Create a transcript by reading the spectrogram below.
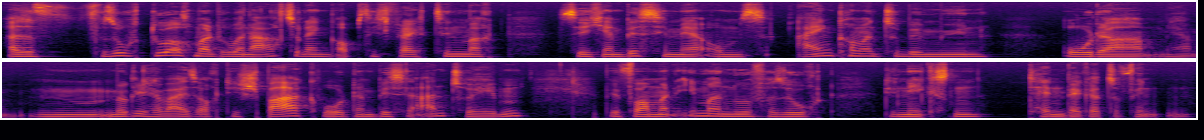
Also versuch du auch mal drüber nachzudenken, ob es nicht vielleicht Sinn macht, sich ein bisschen mehr ums Einkommen zu bemühen oder ja, möglicherweise auch die Sparquote ein bisschen anzuheben, bevor man immer nur versucht, die nächsten Tenbagger zu finden.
